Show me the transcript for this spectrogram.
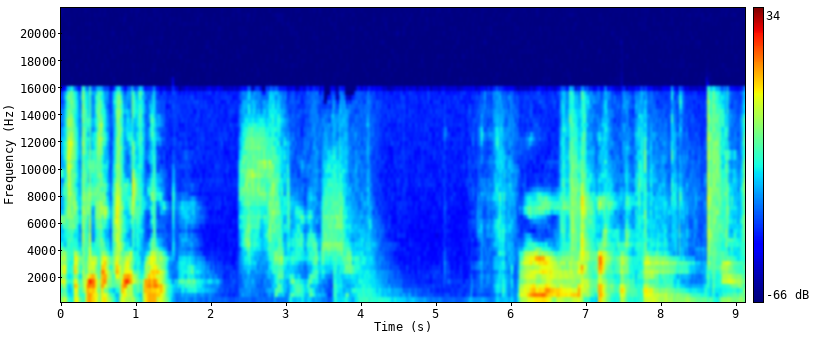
It's the perfect trade for him! Scuttle the ship. Oh, oh dear.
